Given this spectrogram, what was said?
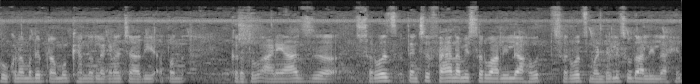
कोकणामध्ये प्रामुख्यानं लग्नाच्या आधी आपण करतो. आणि आज सर्वच त्यांचे फॅन आम्ही सर्व आलेले आहोत. सर्वच मंडळीसुद्धा आलेले आहेत.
